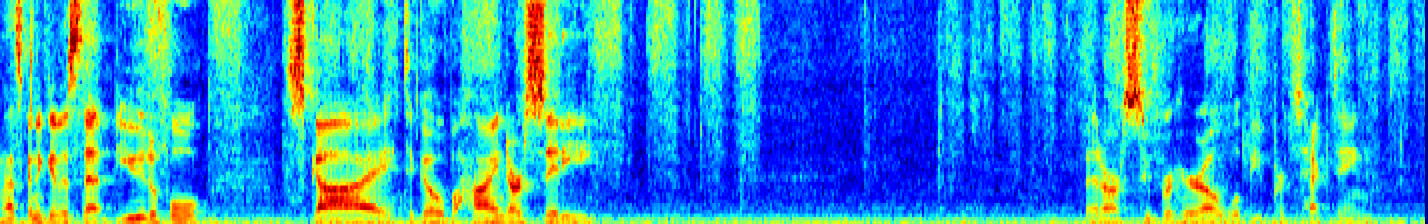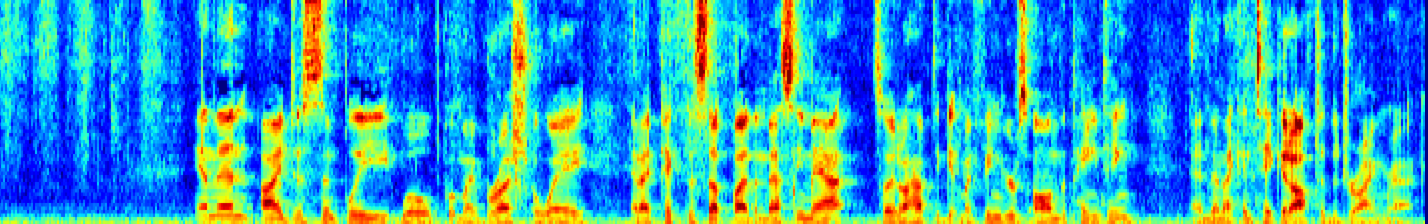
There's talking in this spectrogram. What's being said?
That's going to give us that beautiful sky to go behind our city that our superhero will be protecting. And then I just simply will put my brush away and I pick this up by the messy mat so I don't have to get my fingers on the painting and then I can take it off to the drying rack.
